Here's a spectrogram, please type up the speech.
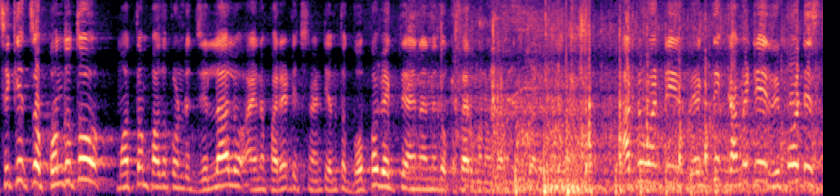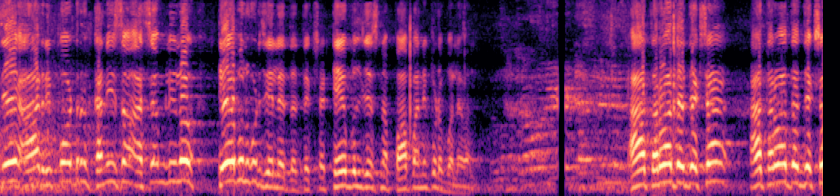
చికిత్స పొందుతూ మొత్తం పదకొండు జిల్లాలు ఆయన పర్యటించిన అంటే ఎంత గొప్ప వ్యక్తి ఆయన అనేది ఒకసారి మనం గమనించుకోవాలి. అటువంటి వ్యక్తి కమిటీ రిపోర్ట్ ఇస్తే ఆ రిపోర్టర్ కనీసం అసెంబ్లీలో టేబుల్ కూడా చేయలేదు అధ్యక్ష. టేబుల్ చేసిన పాపాన్ని కూడా పోలేవాళ్ళు ఆ తర్వాత అధ్యక్ష ఆ తర్వాత అధ్యక్ష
